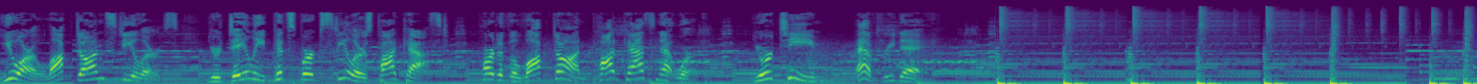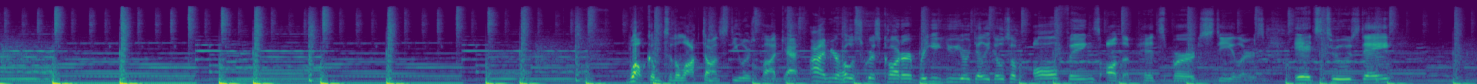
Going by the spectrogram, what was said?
You are Locked On Steelers, your daily Pittsburgh Steelers podcast, part of the Locked On Podcast Network. Your team every day. Welcome to the Locked On Steelers podcast. I'm your host, Chris Carter, bringing you your daily dose of all things on the Pittsburgh Steelers. It's Tuesday,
